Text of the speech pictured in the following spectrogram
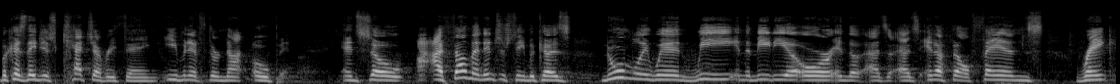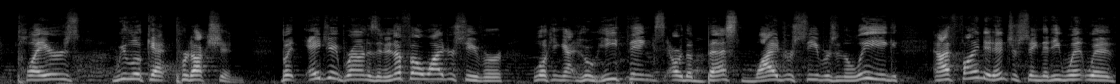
because they just catch everything, even if they're not open. And so I, I found that interesting because normally when we in the media or in the as as NFL fans rank players, we look at production. But AJ Brown is an NFL wide receiver looking at who he thinks are the best wide receivers in the league, and I find it interesting that he went with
